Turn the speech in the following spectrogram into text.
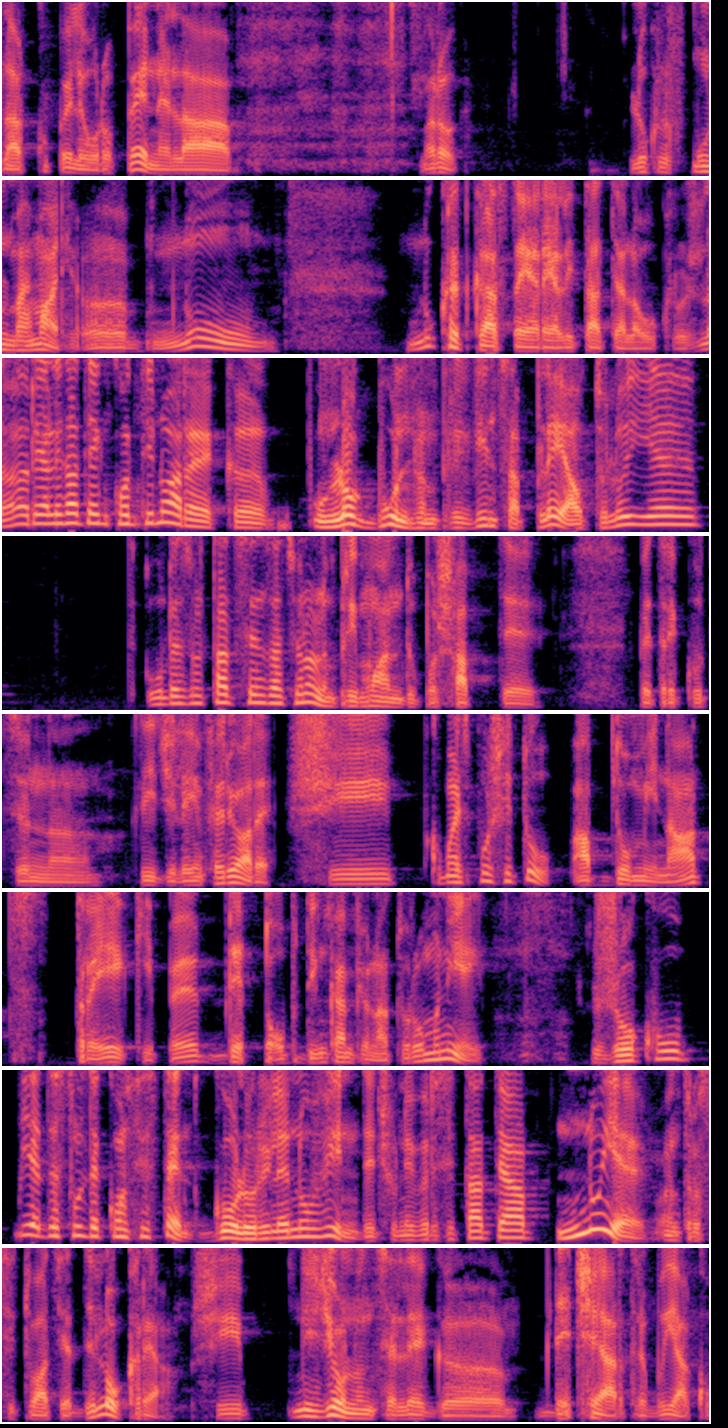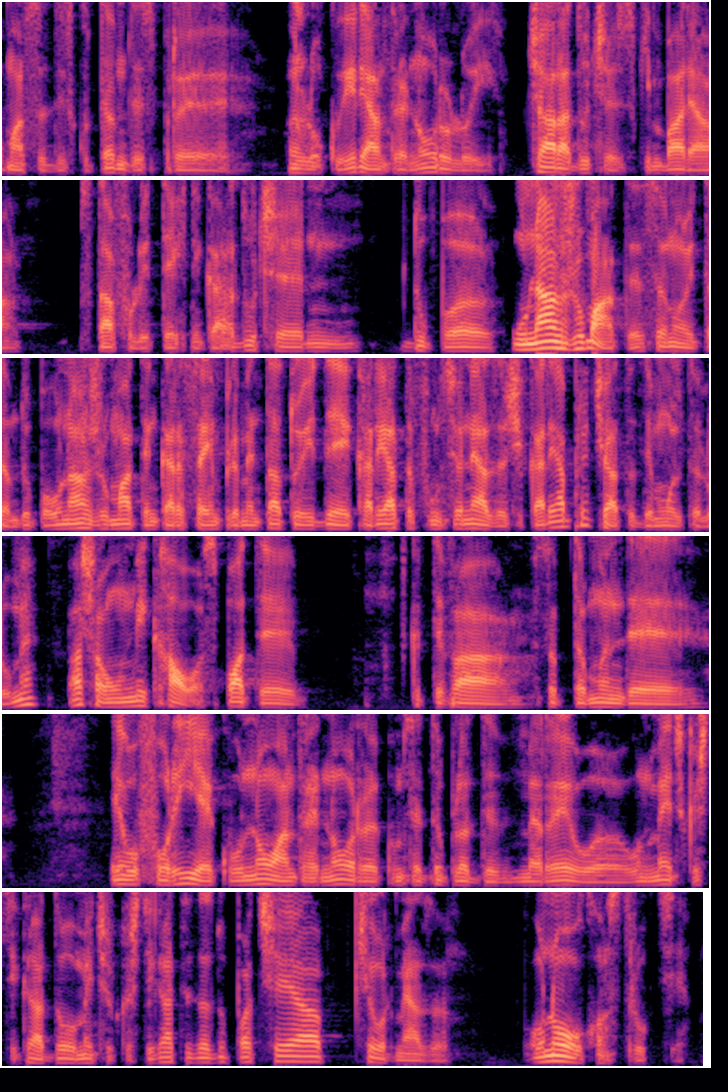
la cupele europene, la, mă rog, lucruri mult mai mari. Uh, nu, nu cred că asta e realitatea la Ucluj. La realitatea în continuare că un loc bun în privința play-out-ului e un rezultat senzațional în primul an după șapte petrecuți în uh, ligile inferioare. Și, cum ai spus și tu, a dominat trei echipe de top din campionatul României jocul e destul de consistent. Golurile nu vin. Deci universitatea nu e într-o situație deloc rea și nici eu nu înțeleg uh, de ce ar trebui acum să discutăm despre înlocuirea antrenorului, ce ar aduce schimbarea stafului tehnic, ar aduce după un an jumate, să nu uităm, după un an jumate în care s-a implementat o idee care iată funcționează și care e apreciată de multă lume, așa un mic haos, poate câteva săptămâni de euforie cu un nou antrenor, cum se întâmplă de mereu, uh, un meci câștigat, două meciuri câștigate, dar după aceea ce urmează? O nouă construcție.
